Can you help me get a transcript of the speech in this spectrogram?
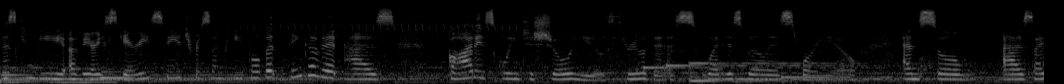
this can be a very scary stage for some people but think of it as god is going to show you through this what his will is for you. And so, as I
